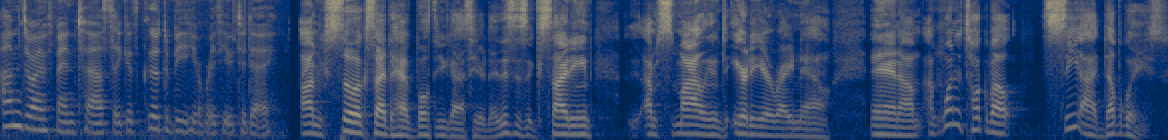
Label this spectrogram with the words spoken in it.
I'm doing fantastic. It's good to be here with you today. I'm so excited to have both of you guys here today. This is exciting. I'm smiling ear to ear right now. And um, I want to talk about CIAAs.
